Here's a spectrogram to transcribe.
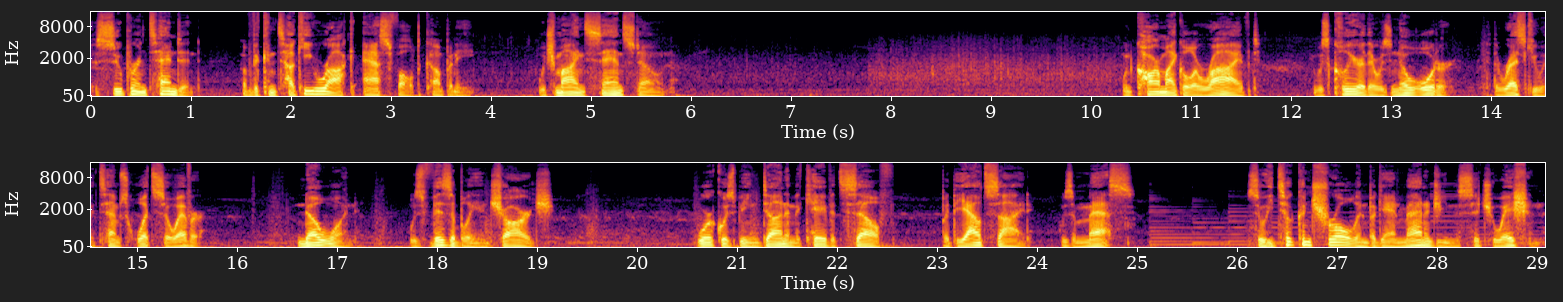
the superintendent of the Kentucky Rock Asphalt Company, which mined sandstone. When Carmichael arrived, it was clear there was no order to the rescue attempts whatsoever. No one was visibly in charge. Work was being done in the cave itself, but the outside was a mess. So he took control and began managing the situation.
